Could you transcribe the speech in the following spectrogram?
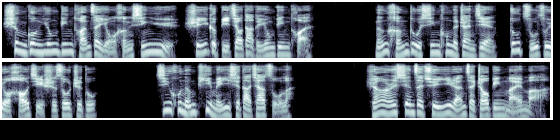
圣光佣兵团在永恒星域是一个比较大的佣兵团，能横渡星空的战舰都足足有好几十艘之多，几乎能媲美一些大家族了。然而现在却依然在招兵买马，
